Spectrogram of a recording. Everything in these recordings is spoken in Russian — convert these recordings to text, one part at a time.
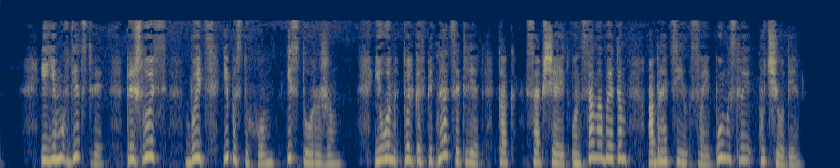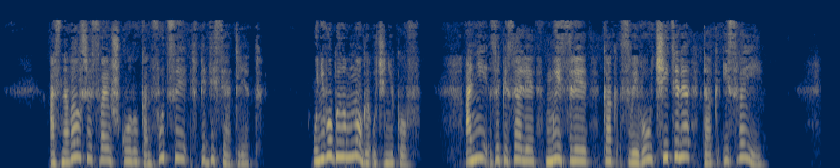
и ему в детстве пришлось быть и пастухом, и сторожем, и он только в 15 лет, как сообщает он сам об этом, обратил свои помыслы к учебе. Основал же свою школу Конфуции в 50 лет. У него было много учеников. Они записали мысли как своего учителя, так и свои.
